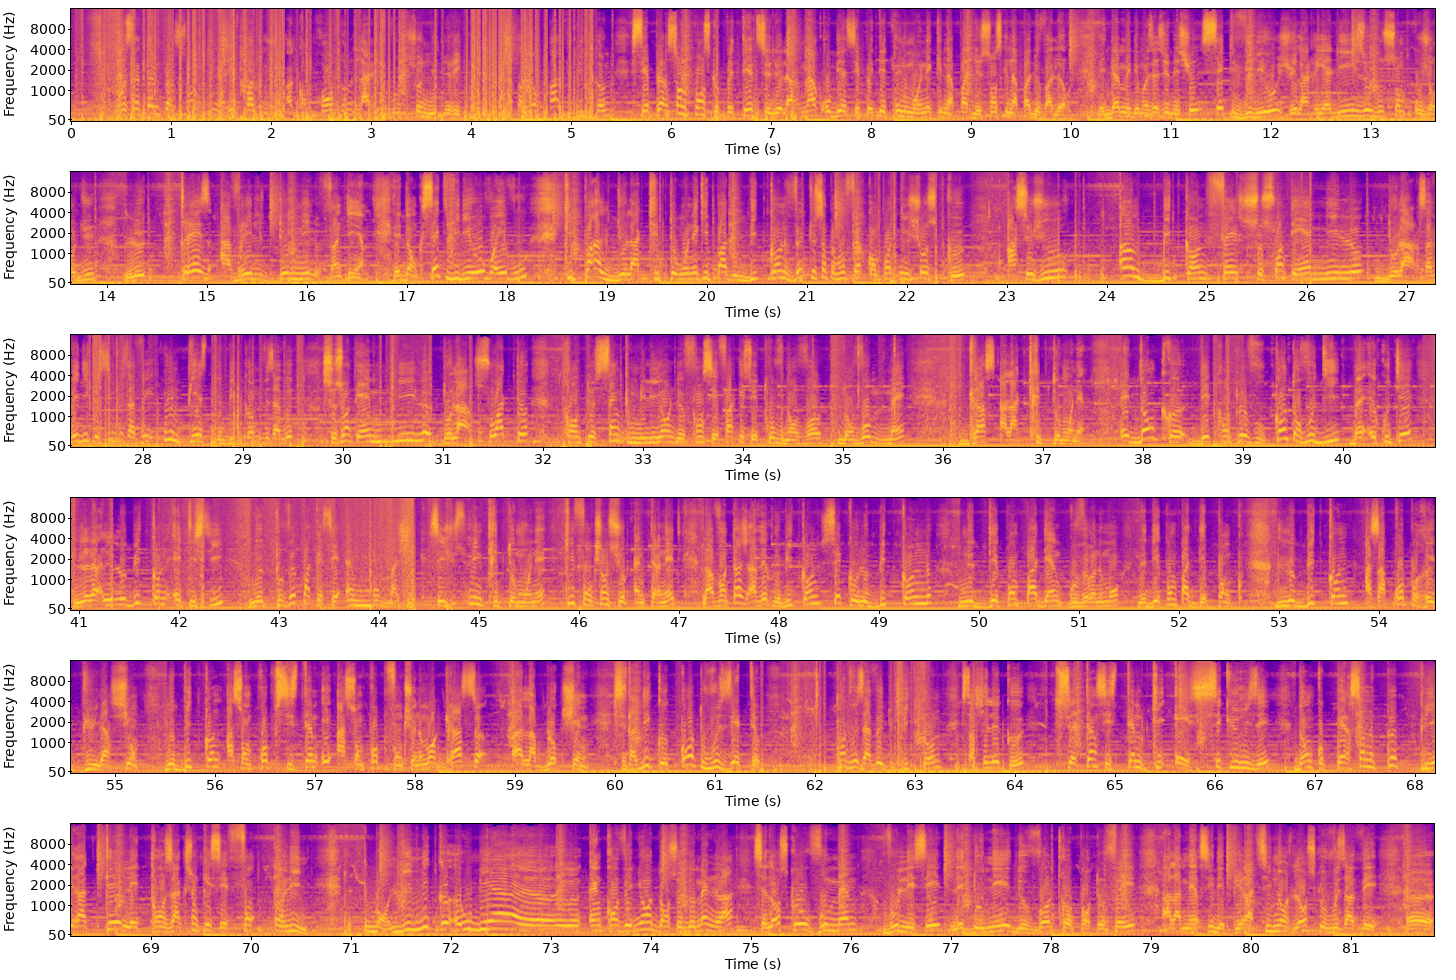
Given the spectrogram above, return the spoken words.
Pour certaines personnes qui n'arrivent pas toujours la révolution numérique, quand on parle du Bitcoin, ces personnes pensent que peut-être c'est de l'arnaque ou bien c'est peut-être une monnaie qui n'a pas de sens, qui n'a pas de valeur. Mesdames, Mesdemoiselles et Messieurs, cette vidéo, je la réalise. Nous sommes aujourd'hui le 13 avril 2021. Et donc, cette vidéo, voyez-vous, qui parle de la crypto-monnaie, qui parle de Bitcoin, veut tout simplement faire comprendre une chose que, à ce jour, un Bitcoin fait 61 000 dollars. Ça veut dire que si vous avez une pièce de Bitcoin, vous avez 61 000 dollars, soit 35 millions de francs CFA qui se trouvent dans vos, dans vos mains grâce à la crypto-monnaie. Et donc, euh, détrompez-vous. Quand on vous dit, ben écoutez, le, Bitcoin est ici, ne trouvez pas que c'est un mot magique. C'est juste une crypto-monnaie qui fonctionne sur Internet. L'avantage avec le Bitcoin, c'est que le Bitcoin ne dépend pas d'un gouvernement, ne dépend pas des banques. Le Bitcoin a sa propre régulation. Le Bitcoin a son propre système et a son propre fonctionnement grâce à la blockchain. C'est-à-dire que quand vous êtes quand vous avez du Bitcoin, sachez-le que c'est un système qui est sécurisé, donc personne ne peut pirater les transactions qui se font en ligne. Bon, l'unique euh, ou bien euh, inconvénient dans ce domaine-là, c'est lorsque vous-même vous laissez les données de votre portefeuille à la merci des pirates. Sinon, lorsque vous avez euh,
